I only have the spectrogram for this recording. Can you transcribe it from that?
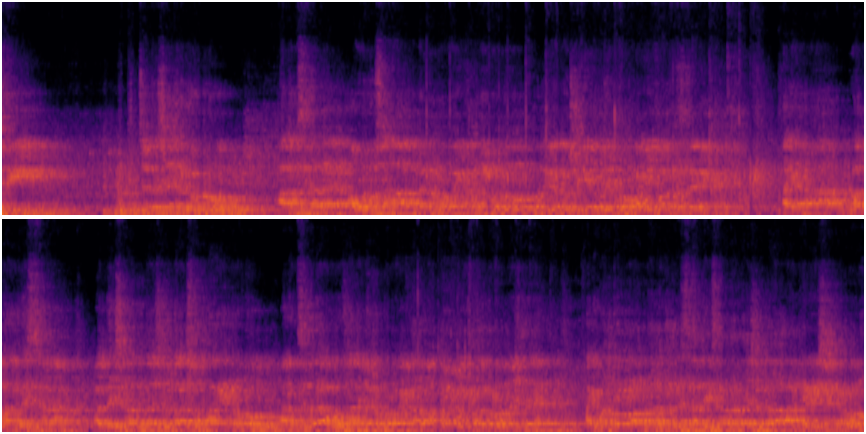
ಶ್ರೀ ಚಂದ್ರಶೇಖರ್ ಗೌಡರು ಆಗಮಿಸಿದ್ದಾರೆ ಅವರಿಗೂ ಸಹ ನನ್ನ ಪರವಾಗಿ ನಾನು ಈ ಒಂದು ಪತ್ರಿಕಾಗೋಷ್ಠಿಗೆ ಹೃದಯಪೂರ್ವಕವಾಗಿ ಸ್ವಾಗತಿಸ್ತೇನೆ ಹಾಗೆ ನಮ್ಮ ಬ್ಲಾಕ್ ಕಾಂಗ್ರೆಸ್ನ ಅಧ್ಯಕ್ಷರಾದಂತಹ ಶ್ರೀಯುತ ಅಶ್ವಥ್ ನಾರಾಯಣ್ ಅವರು ಆಗಮಿಸಿದ್ದಾರೆ ಅವರು ಸಹ ನಿಮ್ಮ ಪರವಾಗಿ ನಾನು ಆತ್ಮೀಯವಾಗಿ ಸ್ವಾಗತವನ್ನು ಬಯಸ್ತೇನೆ ಹಾಗೆ ಮತ್ತೊಬ್ಬ ಬ್ಲಾಕ್ ಕಾಂಗ್ರೆಸ್ ಅಧ್ಯಕ್ಷರಾದಂತಹ ಶ್ರೀಯುತ ಆರ್ಕೆರೆ ಶಂಕರ್ ಅವರು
